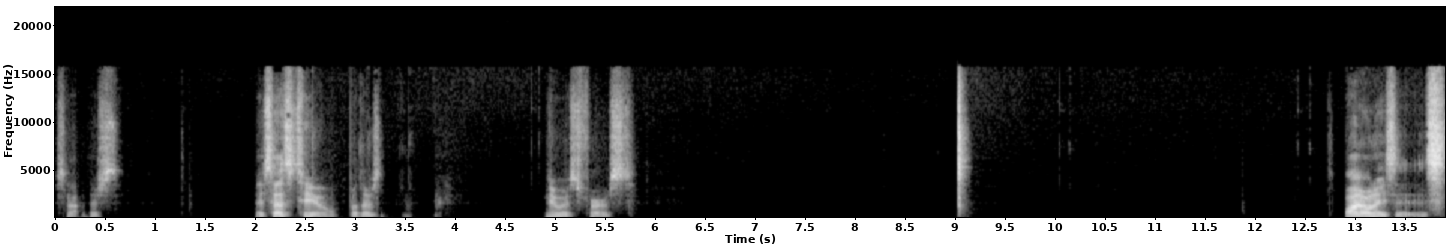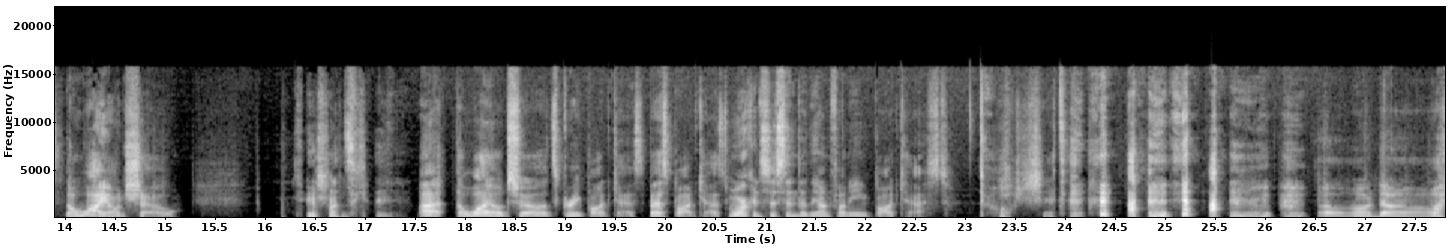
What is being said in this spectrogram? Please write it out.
It's not. There's. It says two, but there's newest first. Wild Aces, the Wild Show. Two months ago. Uh, the Wild Show. That's a great podcast. Best podcast. More consistent than the Unfunny podcast. Oh shit. oh no.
